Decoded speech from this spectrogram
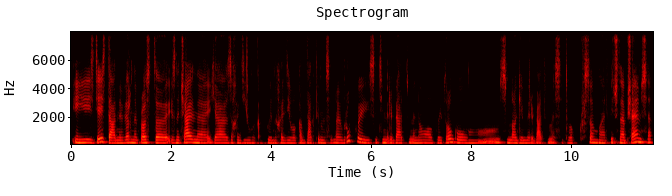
И здесь, да, наверное, просто изначально я заходила, как бы находила контакт именно с одной группой и с этими ребятами, но по итогу с многими ребятами с этого курса мы отлично общаемся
